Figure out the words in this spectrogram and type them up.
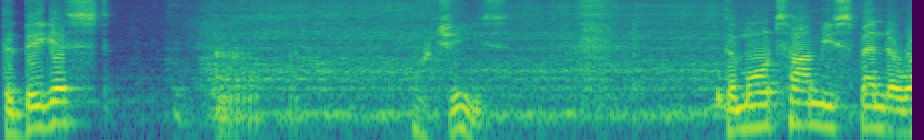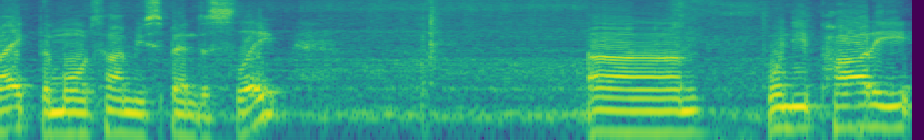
The biggest. Uh, oh, jeez. The more time you spend awake, the more time you spend asleep. Um, when you party,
